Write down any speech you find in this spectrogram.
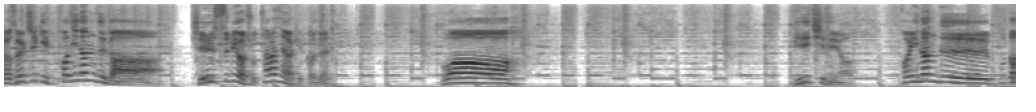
저 솔직히 퍼디난드가 제일 수비가 좋다라 생각했거든. 와. 비디치네요. 퍼이난드보다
